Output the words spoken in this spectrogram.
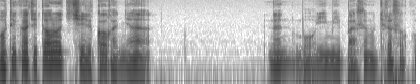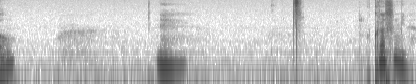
어디까지 떨어질 것 같냐? 뭐 이미 말씀을 드렸었고, 네. 그렇습니다.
